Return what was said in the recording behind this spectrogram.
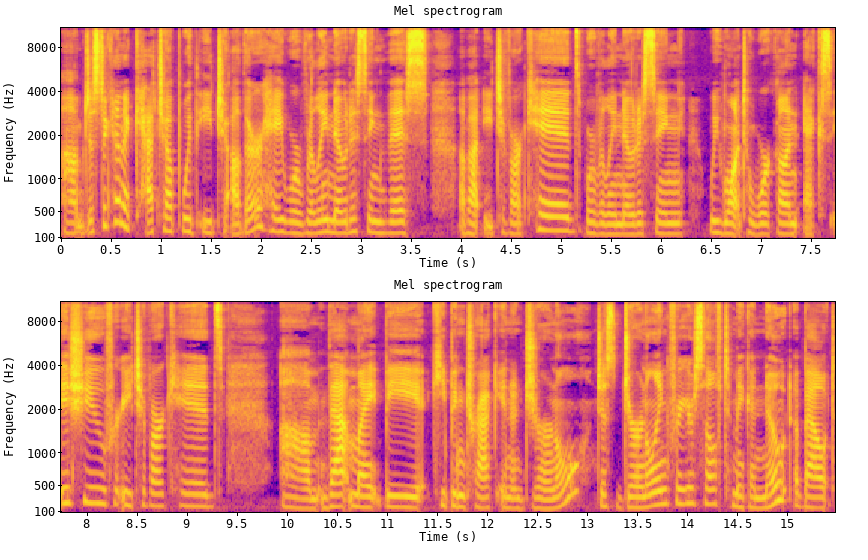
Um, just to kind of catch up with each other. Hey, we're really noticing this about each of our kids. We're really noticing we want to work on X issue for each of our kids. Um, that might be keeping track in a journal, just journaling for yourself to make a note about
